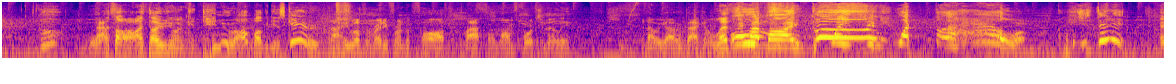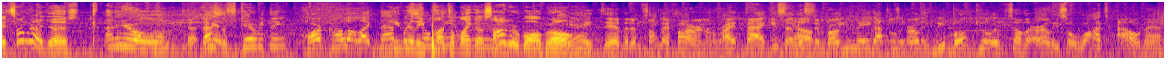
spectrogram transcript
oh I thought tough. I thought he was going to continue. I was about to get scared. Nah, he wasn't ready for him to fall off the platform, unfortunately. And now we got him back in the let's Oh my god! What the hell? He just did it. And Sumgai just, I don't know. That's the scary thing. Hard call out like that. he really we- him like a soccer ball, bro. Yeah, he did, but then Sumgai firing right back. He said, Yup. "Listen, bro, you may have got those early. We both killed each other early, so watch out, man."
